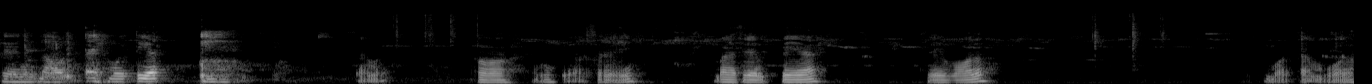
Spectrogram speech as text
គេខ្ញុំដោតតេស្តមួយទៀតតាមអូនេះគេអត់ស្រី បាទស្រីពែស្រីវ៉ុលបត់តាមវល់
